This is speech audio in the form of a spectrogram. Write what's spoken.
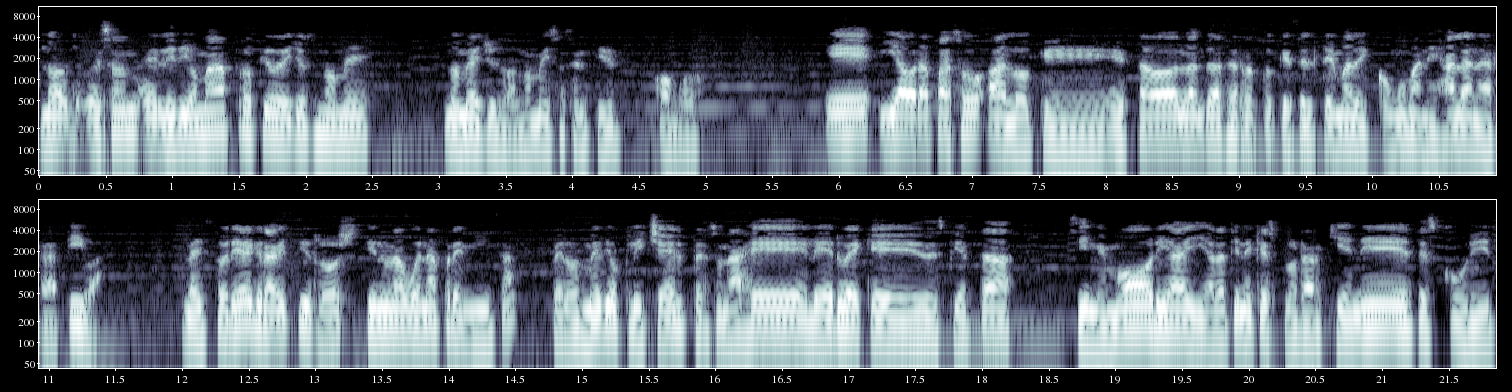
no eso el idioma propio de ellos no me no me ayudó, no me hizo sentir cómodo. Eh, y ahora paso a lo que he estado hablando hace rato, que es el tema de cómo maneja la narrativa. La historia de Gravity Rush tiene una buena premisa, pero es medio cliché el personaje, el héroe que despierta sin memoria y ahora tiene que explorar quién es, descubrir,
